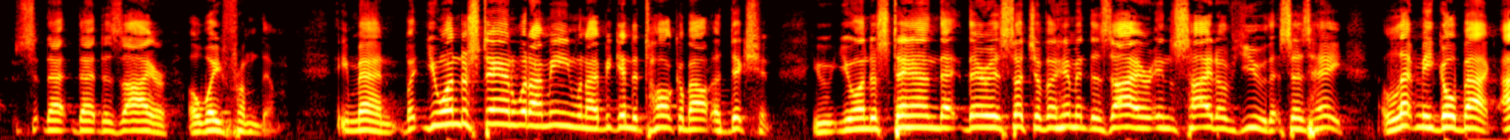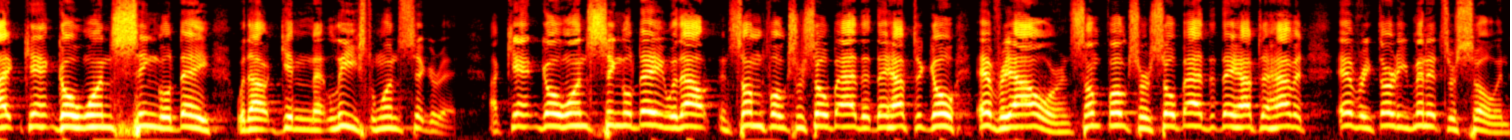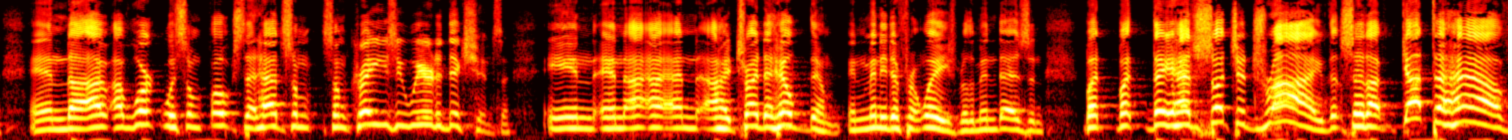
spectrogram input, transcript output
that that desire away from them. Amen. But you understand what I mean when I begin to talk about addiction. You, you understand that there is such a vehement desire inside of you that says, hey, let me go back. I can't go one single day without getting at least one cigarette. I can't go one single day without, and some folks are so bad that they have to go every hour, and some folks are so bad that they have to have it every 30 minutes or so. And, and uh, I, I've worked with some folks that had some, some crazy, weird addictions. And, and, I, I, and I tried to help them in many different ways, Brother Mendez. And, but, but they had such a drive that said, I've got to have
